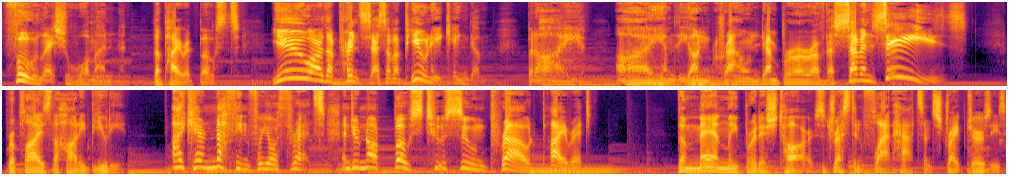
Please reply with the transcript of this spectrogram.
Foolish woman, the pirate boasts. You are the princess of a puny kingdom, but I, I am the uncrowned emperor of the seven seas, replies the haughty beauty. I care nothing for your threats, and do not boast too soon, proud pirate. The manly British tars, dressed in flat hats and striped jerseys,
